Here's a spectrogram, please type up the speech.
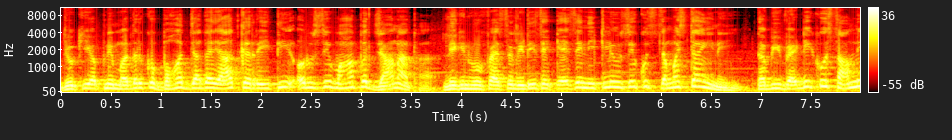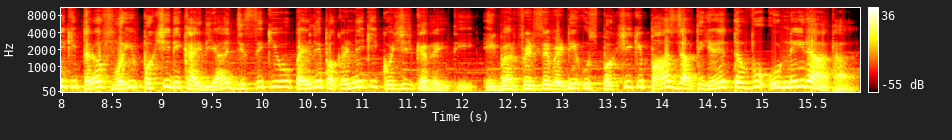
जो कि अपनी मदर को बहुत ज़्यादा याद कर रही थी और उसे वहाँ पर जाना था। लेकिन वो फैसिलिटी से कैसे निकले उसे कुछ समझता ही नहीं। तभी वेडी को सामने की तरफ़ वही पक्षी दिखाई दिया, जिससे कि वो पहले पकड़ने की कोशिश कर रही थी। एक बार फिर से वेडी उस पक्षी के पास जाती है, तब वो उड़ नहीं रहा था,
